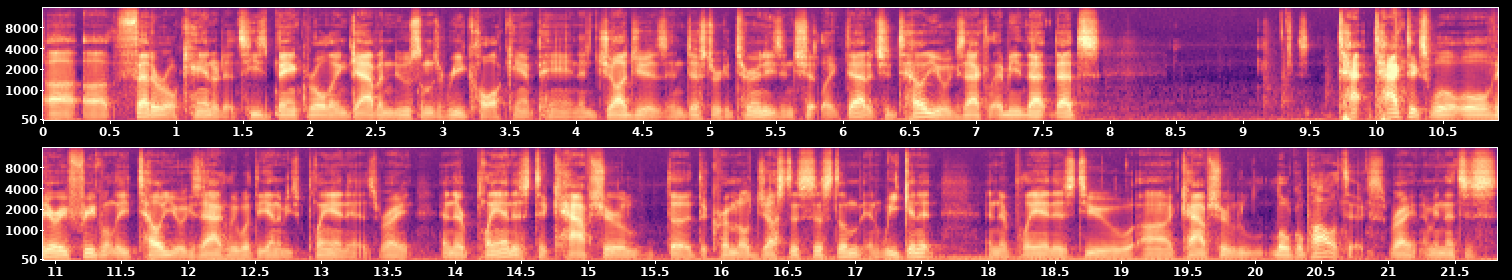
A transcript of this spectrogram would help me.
Uh, uh, federal candidates. He's bankrolling Gavin Newsom's recall campaign and judges and district attorneys and shit like that. It should tell you exactly. I mean, that that's ta- tactics will, will very frequently tell you exactly what the enemy's plan is, right? And their plan is to capture the, the criminal justice system and weaken it. And their plan is to uh, capture local politics, right? I mean, that's just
